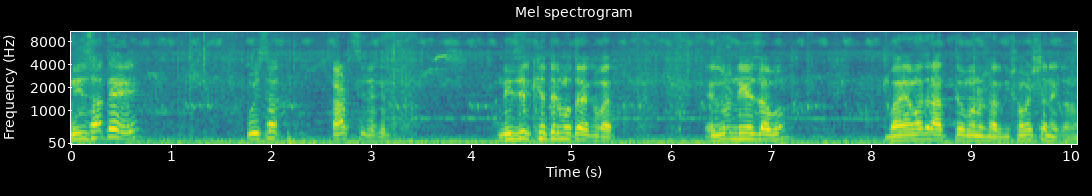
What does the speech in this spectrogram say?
নিজ হাতে পয়সা কাটছি দেখেন। নিজের ক্ষেতের মতো একবার। এগুলো নিয়ে যাব। ভাই আমাদের আত্মীয় মানুষ আর কি সমস্যা নেই কোনো।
